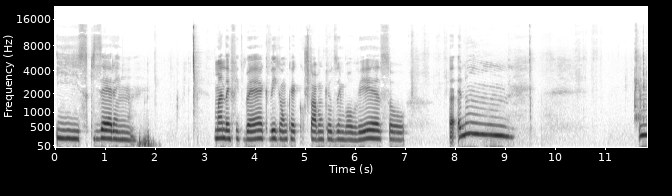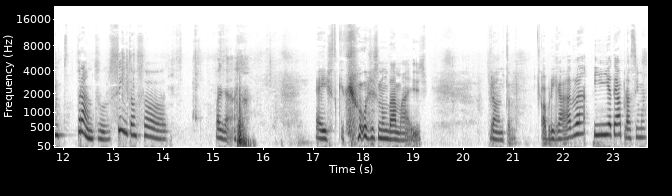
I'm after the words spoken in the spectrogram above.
e se quiserem, mandem feedback, digam o que é que gostavam que eu desenvolvesse ou. Uh, não. Hum, pronto, sintam só. Olha. É isto que hoje não dá mais. Pronto. Obrigada e até à próxima.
